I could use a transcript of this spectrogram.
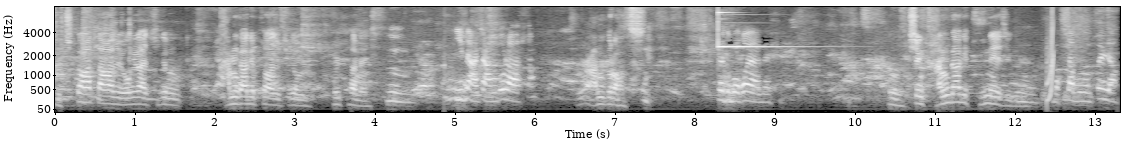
지금 치과 갔다 와가지고 여기가 지금 감각이 없어가지고 지금 불편해. 음. 입에 아직 안 돌아왔어? 안 돌아왔어. 그래도 먹어야 돼. 음, 지금 감각이 둔해 지금. 음. 먹다 보면 풀려.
